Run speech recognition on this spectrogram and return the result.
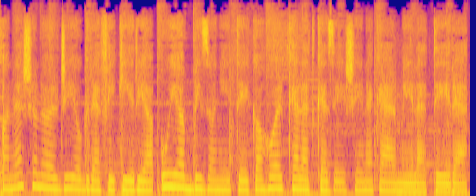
A National Geographic írja újabb bizonyíték a hold keletkezésének elméletére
